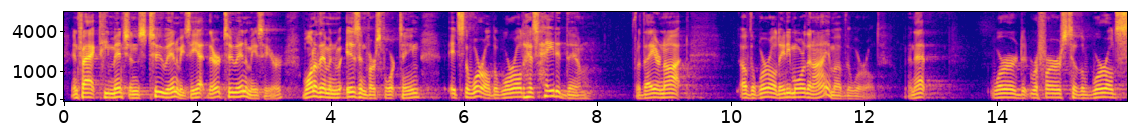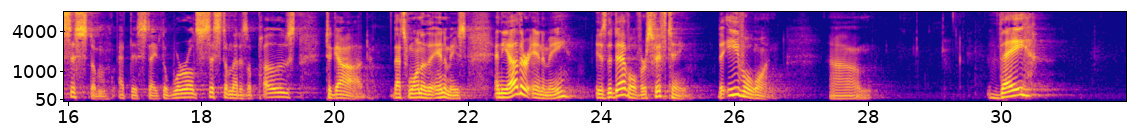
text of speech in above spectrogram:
In fact, he mentions two enemies. Had, there are two enemies here. One of them is in verse 14. It's the world. The world has hated them, for they are not of the world any more than I am of the world. And that word refers to the world system at this stage, the world system that is opposed to God. That's one of the enemies. And the other enemy is the devil, verse 15, the evil one. Um, they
